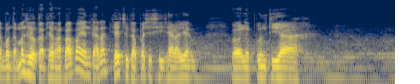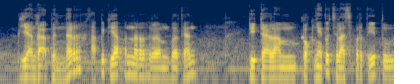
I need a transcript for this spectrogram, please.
Teman-teman juga nggak bisa ngapa-ngapain karena dia juga posisi caranya walaupun dia dia nggak bener tapi dia bener. Dalam kan di dalam boxnya itu jelas seperti itu.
